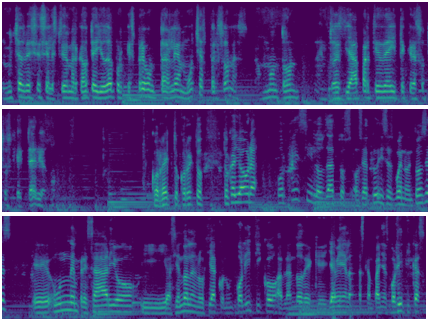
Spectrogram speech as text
muchas veces el estudio de mercado te ayuda porque es preguntarle a muchas personas, a un montón. Entonces ya a partir de ahí te creas otros criterios, ¿no? Correcto, correcto. Toca yo ahora, ¿por qué si los datos, o sea, tú dices, bueno, entonces eh, un empresario y haciendo la analogía con un político, hablando de que ya vienen las campañas políticas,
